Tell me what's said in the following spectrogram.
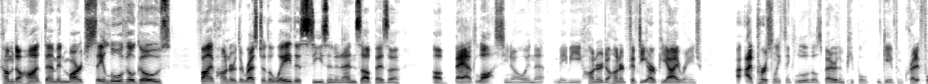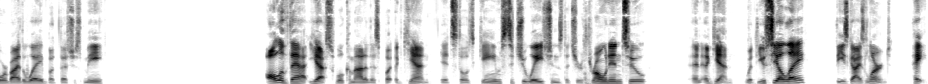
come to haunt them in March. Say Louisville goes 500 the rest of the way this season and ends up as a, a bad loss, you know, in that maybe 100 to 150 RPI range. I, I personally think Louisville's better than people gave them credit for, by the way, but that's just me. All of that, yes, will come out of this. But again, it's those game situations that you're thrown into and again, with UCLA, these guys learned hey,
